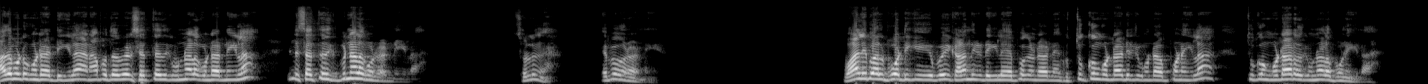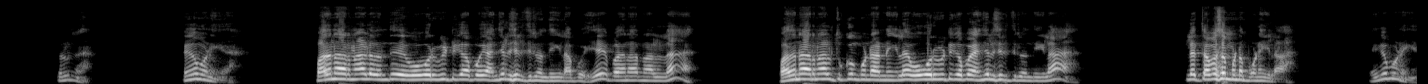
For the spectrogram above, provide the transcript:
அதை மட்டும் கொண்டாடிட்டீங்களா? நாற்பத்தோரு பேர் செத்ததுக்கு முன்னால் கொண்டாடினீங்களா? இல்லை செத்ததுக்கு பின்னால் கொண்டாடினீங்களா? சொல்லுங்கள் எப்போ கொண்டாடினீங்க? வாலிபால் போட்டிக்கு போய் கலந்துக்கிட்டீங்களா எப்போ கொண்டாடினீங்க? துக்கம் கொண்டாடிட்டு கொண்டா போனீங்களா? துக்கம் கொண்டாடுறதுக்கு முன்னால் போனீங்களா? சொல்லுங்கள் எங்கே போனீங்க? பதினாறு நாள் வந்து ஒவ்வொரு வீட்டுக்காக போய் அஞ்சலி செலுத்திட்டு வந்தீங்களா போய்? பதினாறு நாளில்? பதினாறு நாள் துக்கம் கொண்டாடினீங்களா ஒவ்வொரு வீட்டுக்கு போய் அஞ்சலி செலுத்திட்டு வந்தீங்களா? இல்லை தவசம் பண்ண போனீங்களா? எங்கே போனீங்க?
